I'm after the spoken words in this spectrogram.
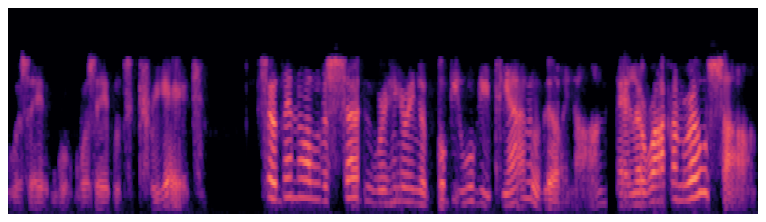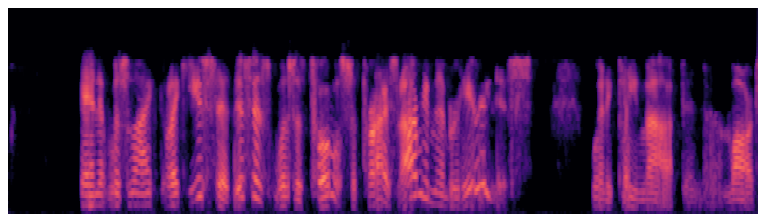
was able, was able to create. So then all of a sudden we're hearing a boogie woogie piano going on and a rock and roll song. And it was like like you said, this is was a total surprise. And I remember hearing this when it came out in uh, March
